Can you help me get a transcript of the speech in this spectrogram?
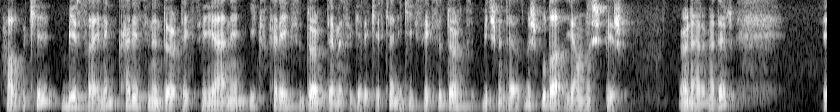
Halbuki bir sayının karesinin 4 eksiği yani x kare eksi 4 demesi gerekirken 2x eksi 4 biçiminde yazmış. Bu da yanlış bir önermedir. Ee,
